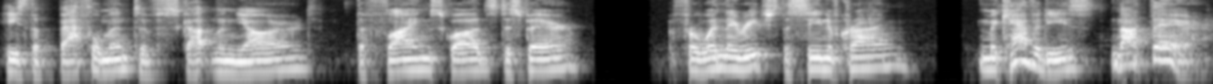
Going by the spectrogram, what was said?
He's the bafflement of Scotland Yard, the flying squad's despair. For when they reach the scene of crime, McCavity's not there.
